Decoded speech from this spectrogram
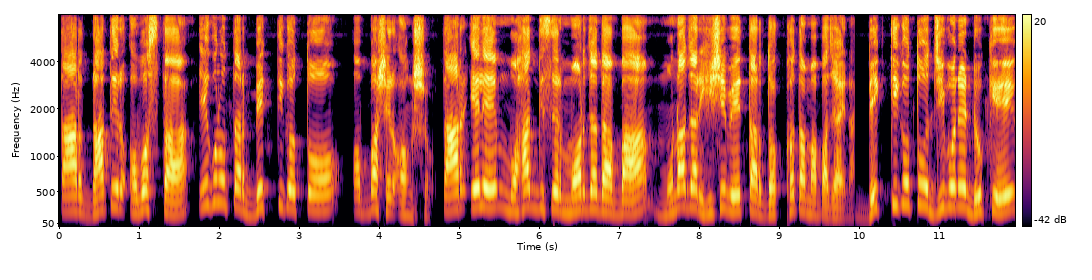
তার দাঁতের অবস্থা, এগুলো তার ব্যক্তিগত অভ্যাসের অংশ। তার এলে মহাদ্দিসের মর্যাদা বা মোনাজার হিসেবে তার দক্ষতা মাপা যায় না। ব্যক্তিগত জীবনে ঢুকে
